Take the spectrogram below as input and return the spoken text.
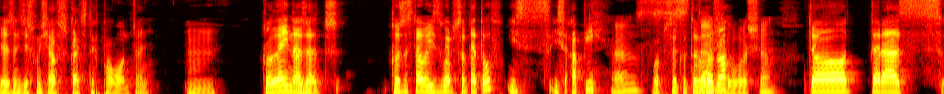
wiesz, będziesz musiał szukać tych połączeń. Mm. Kolejna rzecz. Korzystałeś z WebSocketów i z, i z API? E, Websocketowego? Zdarzyło się. To teraz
